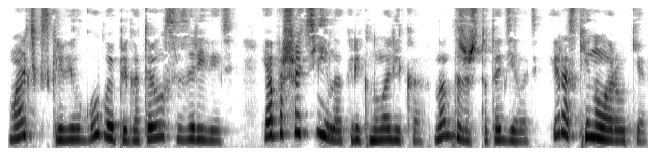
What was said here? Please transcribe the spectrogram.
Мальчик скривил губы и приготовился зареветь. «Я пошутила!» — крикнула Лика. «Надо же что-то делать!» И раскинула руки.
